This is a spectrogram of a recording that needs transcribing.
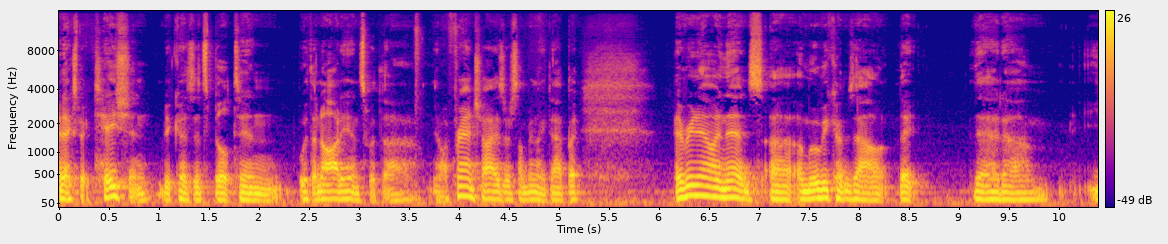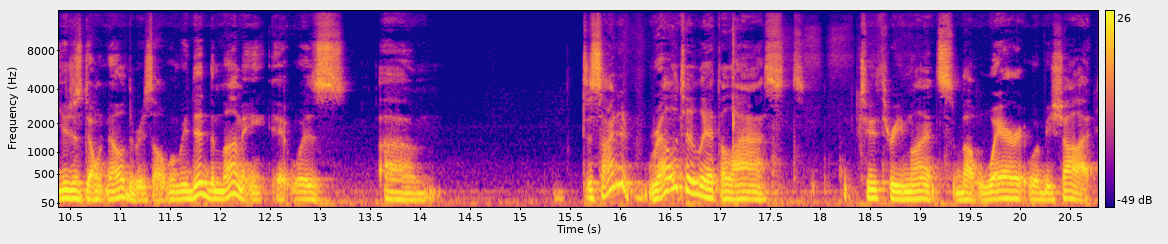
an expectation because it's built in with an audience, with a, you know, a franchise or something like that. But every now and then uh, a movie comes out that that um, you just don't know the result. When we did The Mummy, it was um, decided relatively at the last two three months about where it would be shot.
